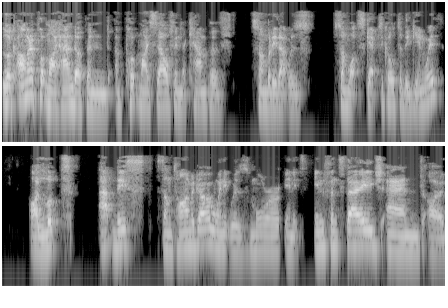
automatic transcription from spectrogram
Look, I'm going to put my hand up and, and put myself in the camp of somebody that was somewhat skeptical to begin with. I looked at this some time ago when it was more in its infant stage and I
